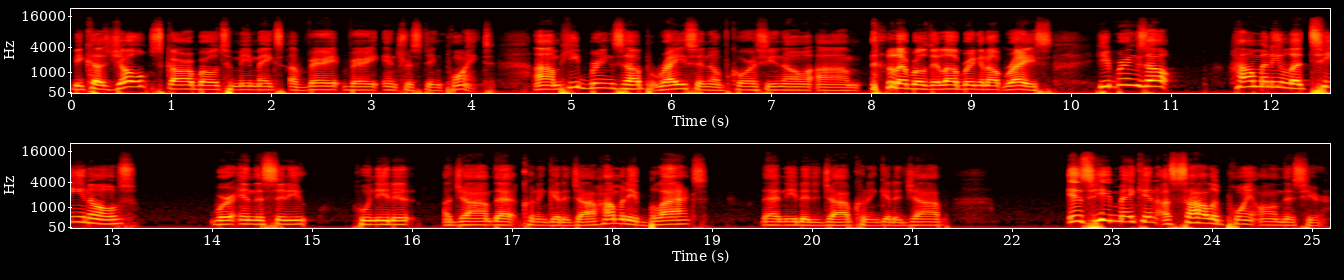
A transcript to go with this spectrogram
because Joe Scarborough to me makes a very, very interesting point. Um, he brings up race, and of course, you know, um, liberals they love bringing up race. He brings up how many Latinos were in the city who needed a job that couldn't get a job. How many blacks that needed a job couldn't get a job. Is he making a solid point on this here?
